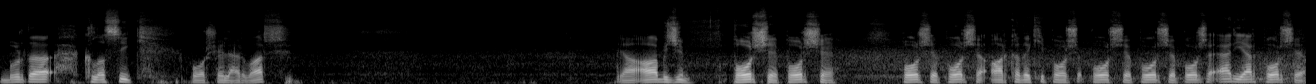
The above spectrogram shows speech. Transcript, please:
Burada klasik Porsche'ler var. Ya abicim Porsche, Porsche, Porsche, Porsche, arkadaki Porsche, Porsche, Porsche, Porsche, her yer Porsche.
